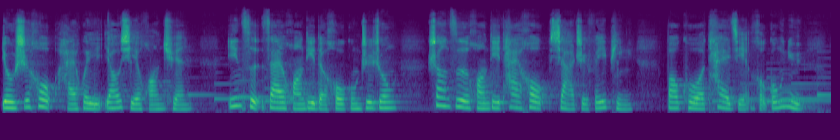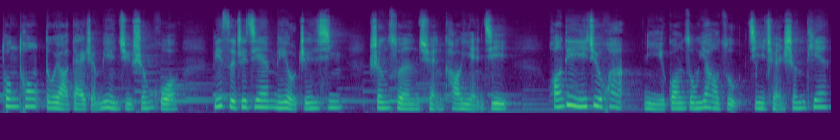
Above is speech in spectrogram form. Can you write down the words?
有时候还会要挟皇权。因此，在皇帝的后宫之中，上自皇帝太后，下至妃嫔，包括太监和宫女，通通都要戴着面具生活，彼此之间没有真心，生存全靠演技。皇帝一句话，你光宗耀祖，鸡犬升天；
